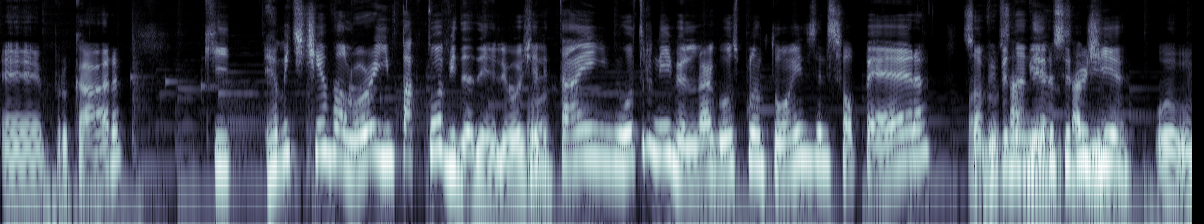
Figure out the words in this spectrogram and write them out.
é, pro cara que realmente tinha valor e impactou a vida dele. Hoje Pô. ele tá em outro nível, ele largou os plantões, ele só opera, só vive sabia, na neurocirurgia. O,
